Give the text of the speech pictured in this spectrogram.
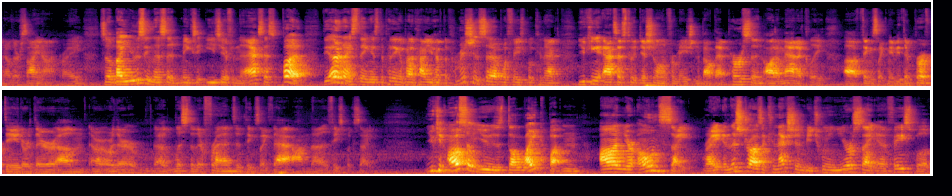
another sign-on, right? So by using this, it makes it easier for them to access. But the other nice thing is, depending upon how you have the permissions set up with Facebook Connect, you can get access to additional information about that person automatically. Uh, things like maybe their birth date or their um, or, or, their uh, list of their friends and things like that on the Facebook site. You can also use the like button on your own site right? And this draws a connection between your site and Facebook,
